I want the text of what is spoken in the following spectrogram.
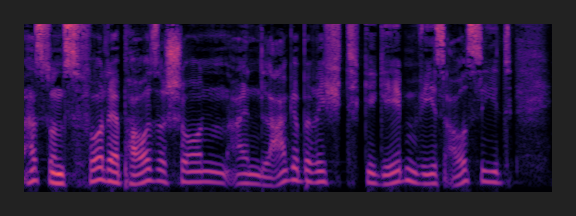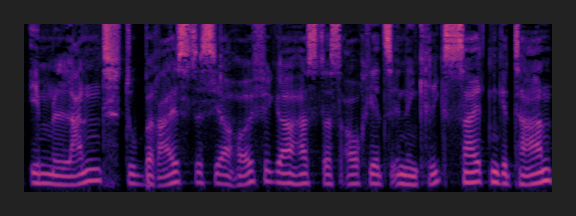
hast uns vor der Pause schon einen Lagebericht gegeben, wie es aussieht im Land. Du bereist es ja häufiger, hast das auch jetzt in den Kriegszeiten getan.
